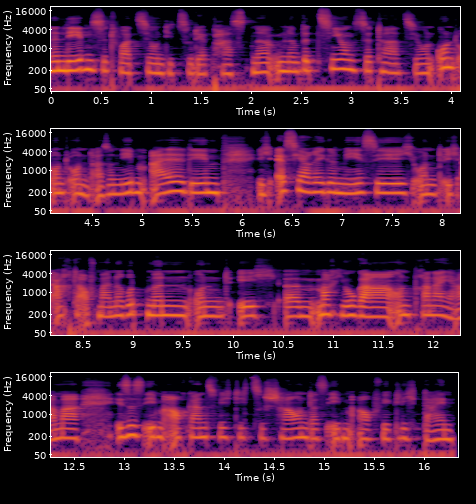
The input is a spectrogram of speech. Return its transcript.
eine Lebenssituation, die zu dir passt, eine, eine Beziehungssituation und, und, und. Also neben all dem, ich esse ja regelmäßig und ich achte auf meine Rhythmen und ich ich ähm, mache Yoga und Pranayama, ist es eben auch ganz wichtig zu schauen, dass eben auch wirklich dein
